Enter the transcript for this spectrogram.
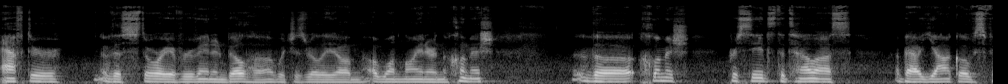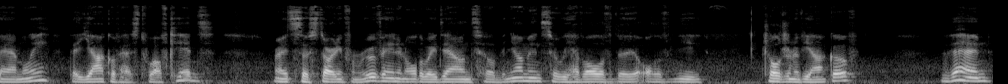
after the story of Ruvain and Bilhah, which is really um, a one-liner in the Chumash, the Chumash proceeds to tell us about Yaakov's family, that Yaakov has 12 kids, right? So starting from Reuven and all the way down till Benjamin. So we have all of the all of the children of Yaakov. Then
